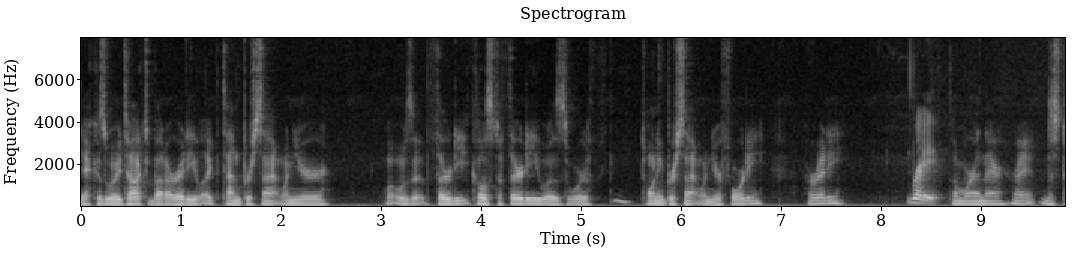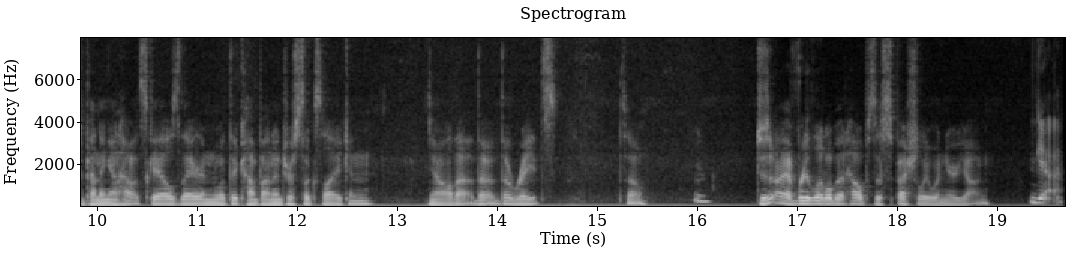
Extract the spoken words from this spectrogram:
Yeah, because we talked about already, like 10% when you're, what was it, 30, close to 30 was worth 20% when you're 40 already, right somewhere in there, right? Just depending on how it scales there and what the compound interest looks like and, you know, all that, the, the rates. So just every little bit helps, especially when you're young. yeah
